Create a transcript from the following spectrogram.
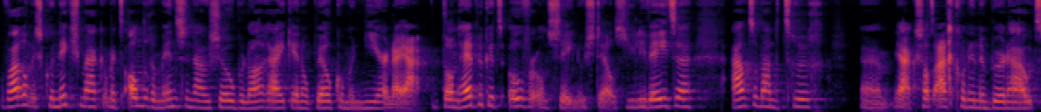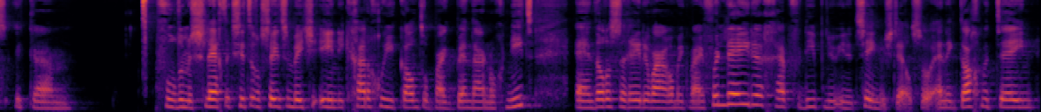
waarom is connectie maken met andere mensen nou zo belangrijk en op welke manier? Nou ja, dan heb ik het over ons zenuwstelsel. Jullie weten, een aantal maanden terug Ehm, ja, ik zat eigenlijk gewoon in een burn-out. Ik ehm, voelde me slecht. Ik zit er nog steeds een beetje in. Ik ga de goede kant op, maar ik ben daar nog niet. En dat is de reden waarom ik mij volledig heb verdiept nu in het zenuwstelsel. En ik dacht meteen,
